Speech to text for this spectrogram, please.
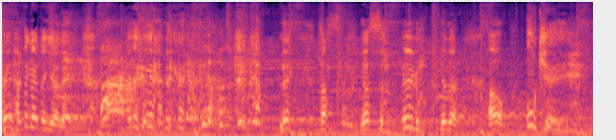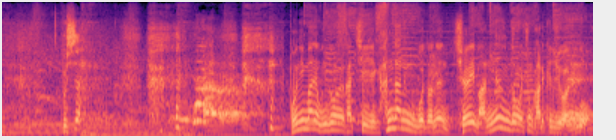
배달 때까지 당겨야 돼. 아, 네, 해야 돼. 네, 다섯, 여섯, 일곱, 여덟, 아홉, 오케이. 굿샷. 본인만의 운동을 같이 한다는 것보다는 저에 맞는 운동을 좀 가르쳐 주셔가지고.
